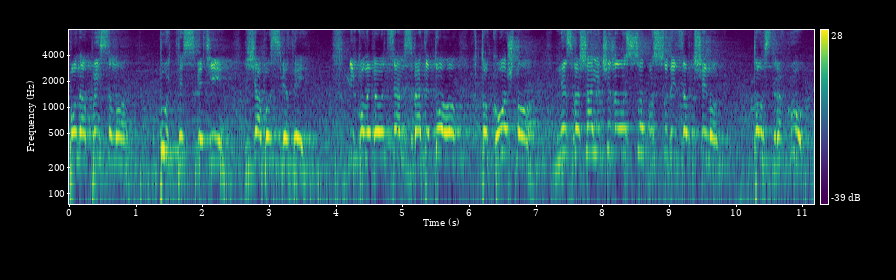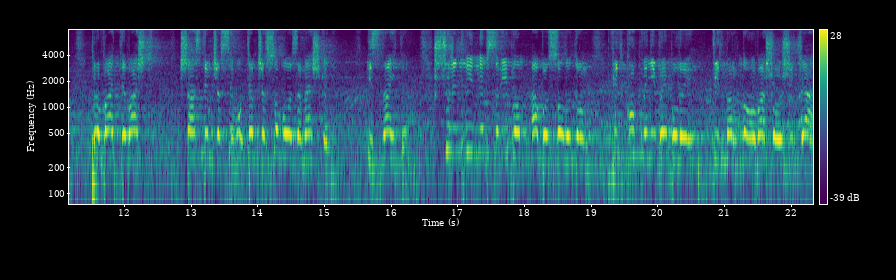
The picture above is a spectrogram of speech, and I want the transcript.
бо написано: будьте святі, я бо святий. І коли ви отцем звете того, хто кожного, незважаючи на особу, судить за вчинок, то в страху провадьте ваш час тимчасового замешкання. І знайте, що нетлінним сріблом або золотом відкуплені ви були від марного вашого життя,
